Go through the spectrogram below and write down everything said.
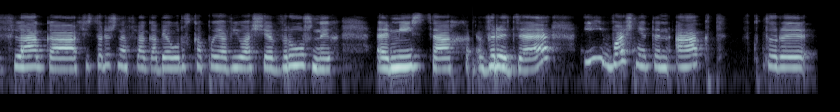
flaga, historyczna flaga białoruska pojawiła się w różnych miejscach w Rydze i właśnie ten akt, w który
